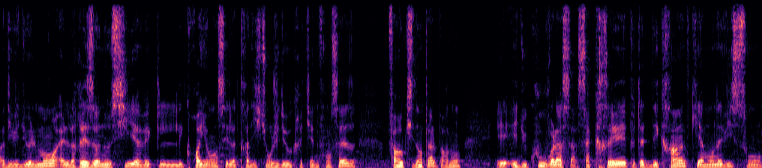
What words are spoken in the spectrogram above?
individuellement, elle résonne aussi avec les croyances et la tradition judéo-chrétienne française, enfin occidentale, pardon. Et, et du coup, voilà, ça, ça crée peut-être des craintes qui, à mon avis, sont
